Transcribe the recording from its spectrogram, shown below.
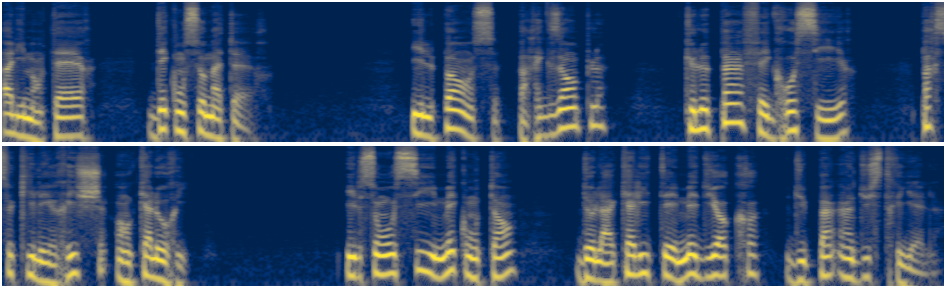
alimentaire des consommateurs. Ils pensent, par exemple, que le pain fait grossir parce qu'il est riche en calories. Ils sont aussi mécontents de la qualité médiocre du pain industriel.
